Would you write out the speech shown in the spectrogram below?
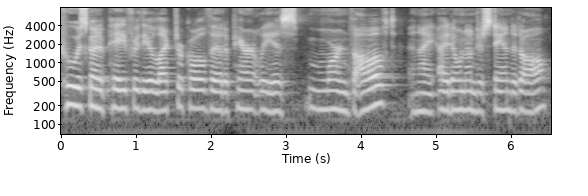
who is going to pay for the electrical that apparently is more involved, and I, I don't understand at all.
